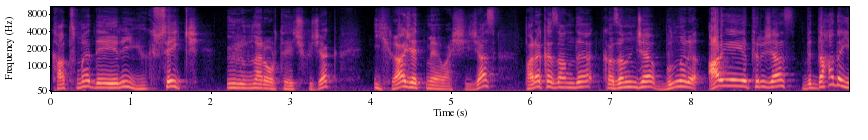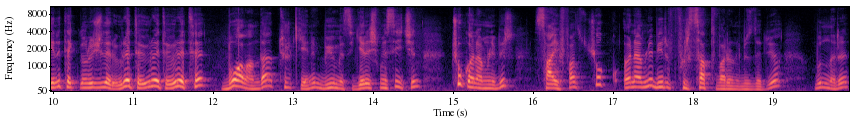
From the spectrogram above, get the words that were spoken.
katma değeri yüksek ürünler ortaya çıkacak. İhraç etmeye başlayacağız. Para kazandı, kazanınca bunları araya yatıracağız ve daha da yeni teknolojileri ürete ürete ürete bu alanda Türkiye'nin büyümesi, gelişmesi için çok önemli bir sayfa, çok önemli bir fırsat var önümüzde diyor. Bunları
